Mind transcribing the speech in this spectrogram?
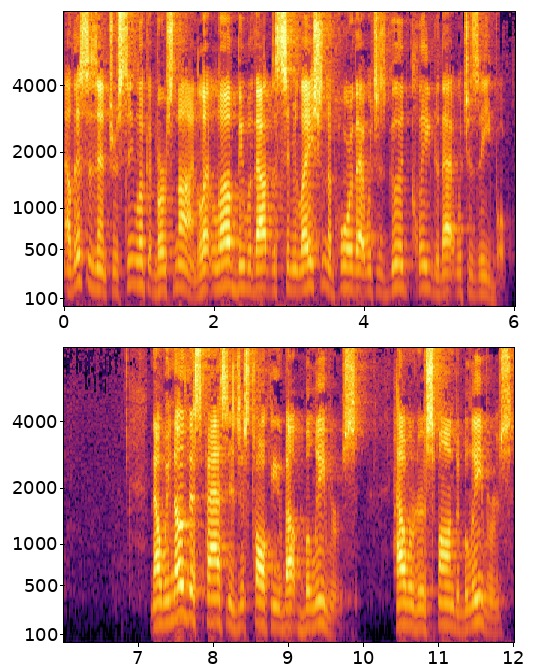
Now, this is interesting. Look at verse 9. Let love be without dissimulation, abhor that which is good, cleave to that which is evil. Now, we know this passage is talking about believers, how we're to respond to believers.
